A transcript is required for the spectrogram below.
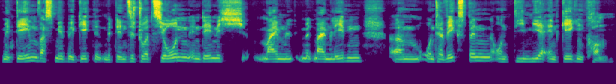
mit dem, was mir begegnet, mit den Situationen, in denen ich meinem, mit meinem Leben ähm, unterwegs bin und die mir entgegenkommen.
